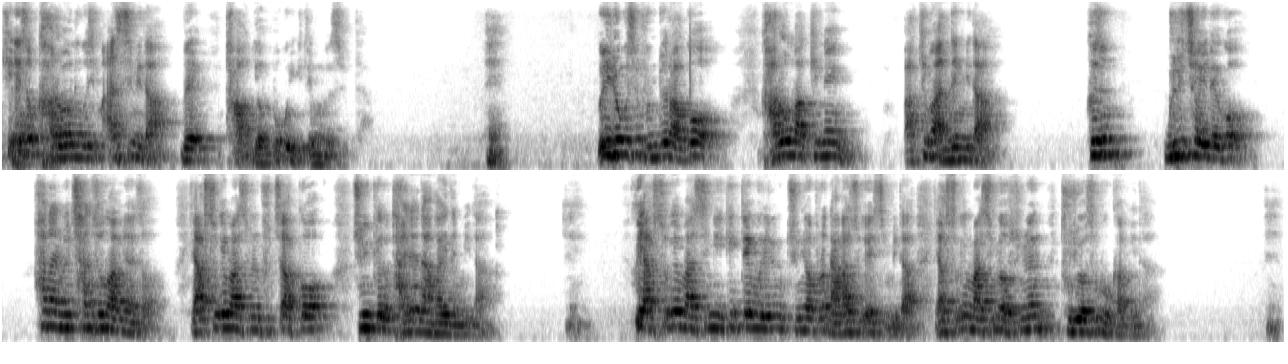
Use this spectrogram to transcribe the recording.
계속 가로막는 것이 많습니다. 왜? 다 엿보고 있기 때문에 그렇습니다. 예. 이런 것을 분별하고 가로막히면 막히면 안 됩니다. 그것은 물리쳐야 되고 하나님을 찬송하면서 약속의 말씀을 붙잡고 주님께로 달려나가야 됩니다. 예. 그 약속의 말씀이 있기 때문에 주님 앞으로 나갈 수가 있습니다. 약속의 말씀이 없으면 두려워서 못 갑니다. 예.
